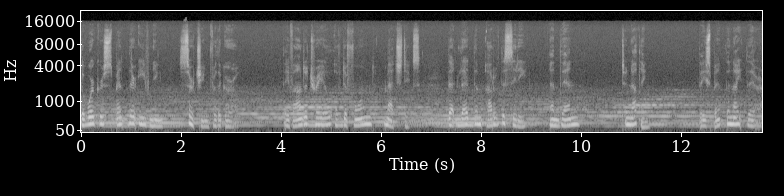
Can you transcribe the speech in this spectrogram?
the workers spent their evening searching for the girl. They found a trail of deformed matchsticks that led them out of the city and then to nothing. They spent the night there,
